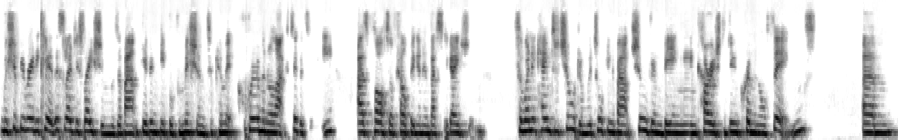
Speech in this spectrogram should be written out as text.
we should be really clear this legislation was about giving people permission to commit criminal activity as part of helping an investigation. So when it came to children, we're talking about children being encouraged to do criminal things um,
